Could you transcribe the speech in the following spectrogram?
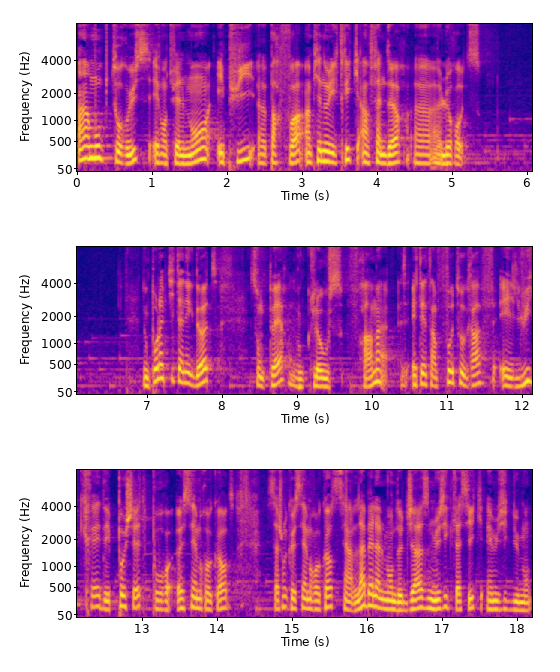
un Moog Taurus éventuellement, et puis euh, parfois un piano électrique, un Fender, euh, le Rhodes. Donc pour la petite anecdote, son père, Klaus Fram, était un photographe et lui créait des pochettes pour ECM Records, sachant que ECM Records c'est un label allemand de jazz, musique classique et musique du monde.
